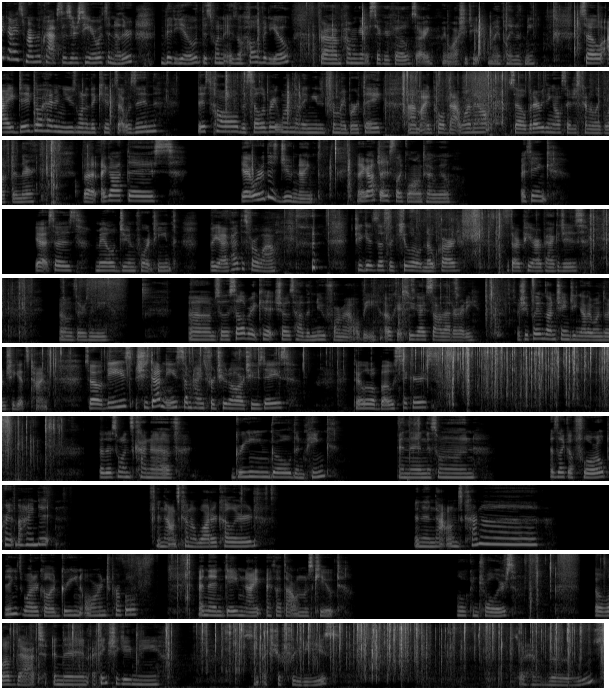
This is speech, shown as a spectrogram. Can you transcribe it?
Hey guys, Run With Craft Scissors here with another video. This one is a haul video from Pomegranate Sticker Co. Sorry, my washi tape, my playing with me. So I did go ahead and use one of the kits that was in this haul, the Celebrate one that I needed for my birthday. Um, I pulled that one out. So, but everything else I just kind of like left in there. But I got this, yeah, I ordered this June 9th. And I got this like a long time ago. I think yeah, it says mail June 14th. So yeah, I've had this for a while. she gives us a cute little note card with our PR packages. I don't know if there's any. Um, so the Celebrate kit shows how the new format will be. Okay, so you guys saw that already. So she plans on changing other ones when she gets time. So these, she's done these sometimes for $2 Tuesdays. They're little bow stickers. So this one's kind of green, gold, and pink. And then this one has like a floral print behind it. And that one's kind of watercolored. And then that one's kind of, I think it's watercolored, green, orange, purple. And then Game Night, I thought that one was cute. Little controllers. So love that. And then I think she gave me some extra freebies. So I have those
